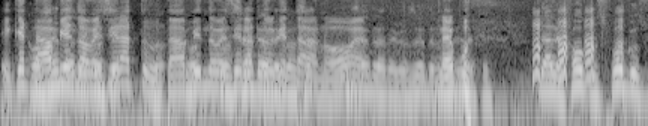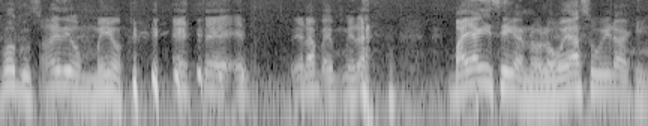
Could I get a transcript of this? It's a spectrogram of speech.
Es que estabas viendo a ver si eras tú. Estabas viendo a ver si eras tú el que estaba. No, eh. Concéntrate, concéntrate. Dale, focus, focus, focus. Ay, Dios mío. Este, era, eh, mira, vayan y síganos, lo voy a subir aquí.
